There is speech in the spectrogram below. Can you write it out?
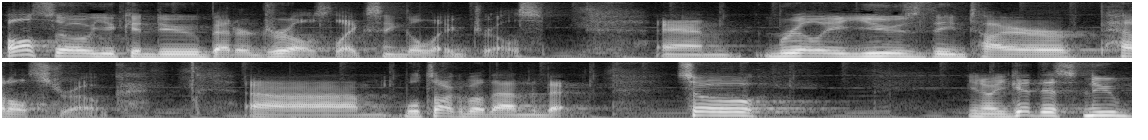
Also, you can do better drills like single leg drills and really use the entire pedal stroke. Um, we'll talk about that in a bit. So, you know, you get this new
